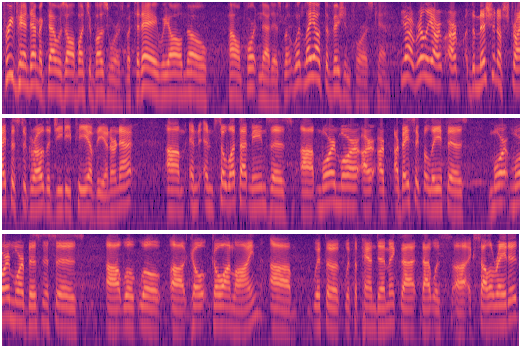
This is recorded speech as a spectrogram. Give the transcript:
pre-pandemic that was all a bunch of buzzwords, but today we all know how important that is. But what, lay out the vision for us, Ken. Yeah, really our, our, the mission of Stripe is to grow the GDP of the internet. Um, and, and so what that means is uh, more and more, our, our, our, basic belief is more, more and more businesses uh, will, will uh, go, go online. Um, with, the, with the pandemic, that, that was uh, accelerated,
